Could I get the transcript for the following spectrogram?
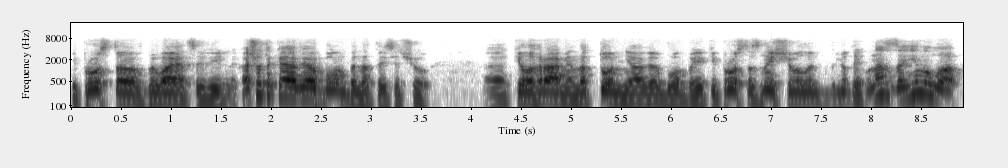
і просто вбиває цивільних? А що таке авіабомби на тисячу е, кілограмів, на тонні авіабомби, які просто знищували людей? У нас загинуло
